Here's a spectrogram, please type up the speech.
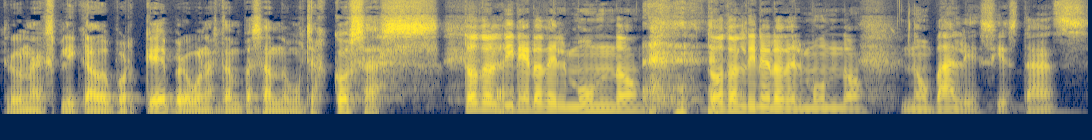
Creo que no ha explicado por qué, pero bueno, están pasando muchas cosas. Todo el dinero del mundo, todo el dinero del mundo no vale si estás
